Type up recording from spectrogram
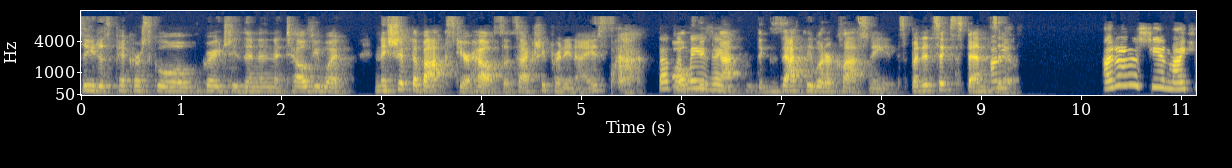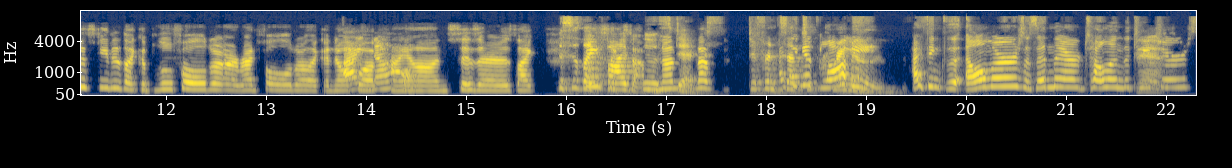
So you just pick her school grade she's in, and it tells you what, and they ship the box to your house. So it's actually pretty nice. That's All amazing. pre-packed exactly what her class needs, but it's expensive. I don't understand. My kids needed like a blue folder, a red folder, like a notebook, know. crayon, scissors, like This is like basic five stuff. glue None- sticks, none- different I sets think of it's lobbying. crayons. I think the Elmers is in there telling the It is. teachers,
